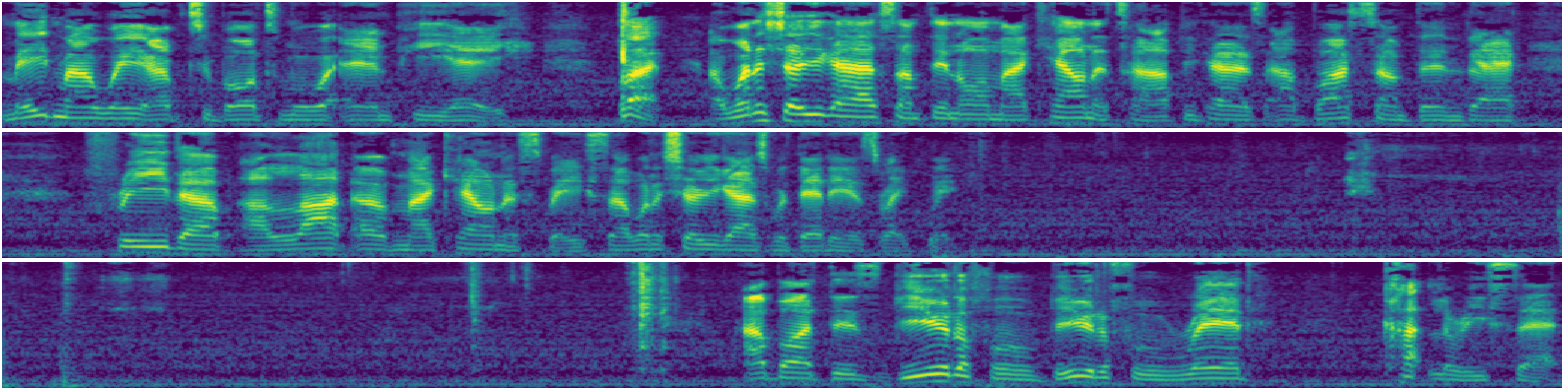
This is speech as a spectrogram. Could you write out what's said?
made my way up to Baltimore and PA. But I want to show you guys something on my countertop because I bought something that freed up a lot of my counter space. So I want to show you guys what that is right quick. I bought this beautiful, beautiful red cutlery set.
